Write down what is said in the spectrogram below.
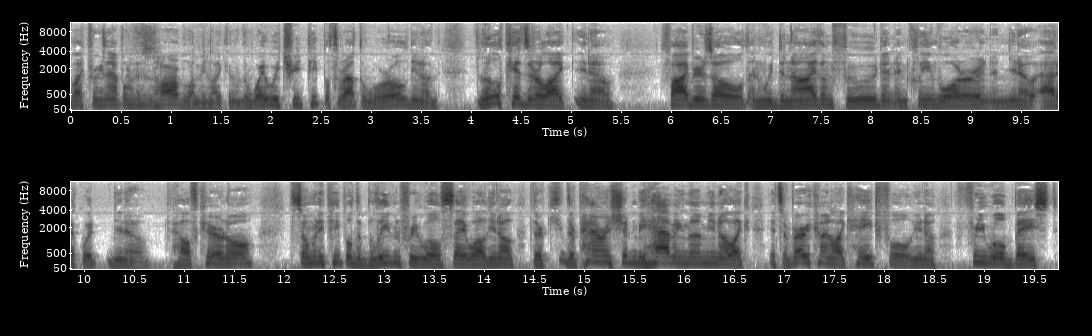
like for example, this is horrible. I mean, like the way we treat people throughout the world, you know, little kids that are like, you know, five years old and we deny them food and, and clean water and, and, you know, adequate, you know, health care and all. So many people that believe in free will say, well, you know, their, their parents shouldn't be having them, you know, like it's a very kind of like hateful, you know, free will based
